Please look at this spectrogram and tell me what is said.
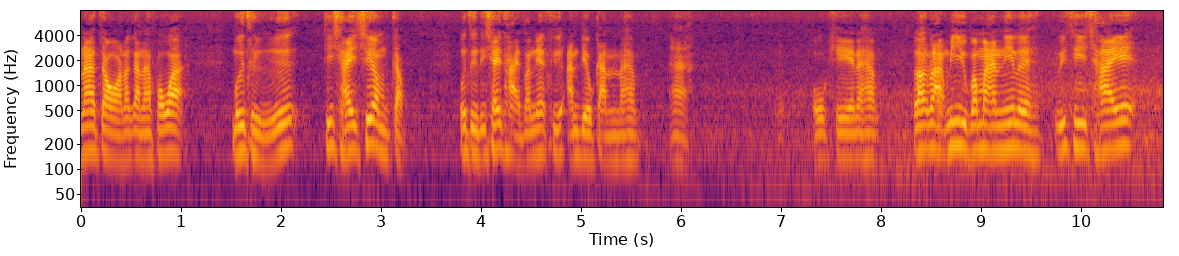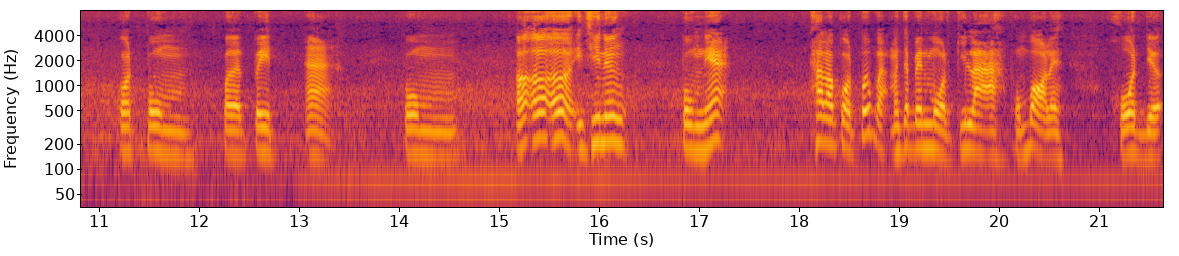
หน้าจอแล้วกันนะ เพราะว่ามือถือที่ใช้เชื่อมกับมือถือที่ใช้ถ่ายตอนนี้คืออันเดียวกันนะครับ อ่า โอเคนะครับ หลักๆมีอยู่ประมาณนี้เลย วิธีใช้กดปุ่มเปิดปิด อ่า ปุ่ม เออเออเอออีกทีนึง ปุ่มเนี้ย ถ้าเรากดปุ๊บอะมันจะเป็นโหมดกีฬา ผมบอกเลย โคตรเยอะ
